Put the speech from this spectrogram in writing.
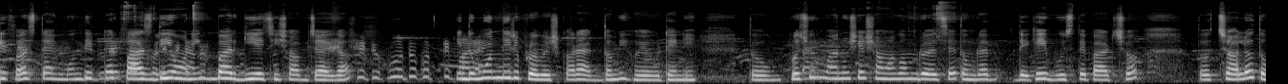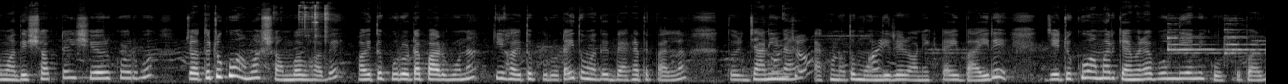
এই ফার্স্ট টাইম মন্দিরটার পাশ দিয়ে অনেকবার গিয়েছি সব জায়গা। কিন্তু মন্দিরে প্রবেশ করা একদমই হয়ে ওঠেনি। তো প্রচুর মানুষের সমাগম রয়েছে তোমরা দেখেই বুঝতে পারছ। তো চলো তোমাদের সবটাই শেয়ার করব। যতটুকু আমার সম্ভব হবে হয়তো পুরোটা পারব না কি হয়তো পুরোটাই তোমাদের দেখাতে পারলাম। তো জানি না এখনও তো মন্দিরের অনেকটাই বাইরে। যেটুকু আমার ক্যামেরা বন্দি আমি করতে পারব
